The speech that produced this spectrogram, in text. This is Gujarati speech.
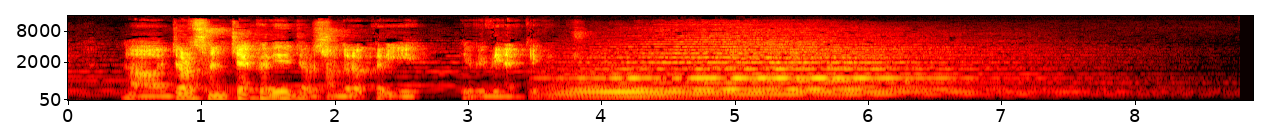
જળ સંચય કરીએ જળ સંગ્રહ કરીએ. એવી વિનંતી કરું છું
